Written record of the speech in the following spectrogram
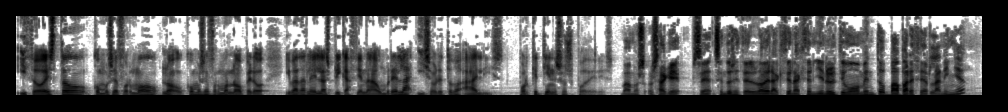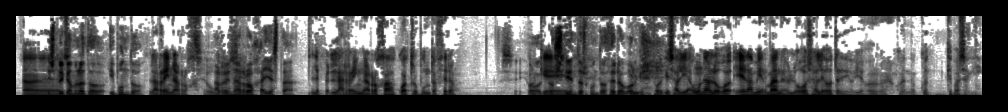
hizo esto, cómo se formó. No, cómo se formó no, pero iba a darle la explicación a Umbrella y sobre todo a Alice. ¿Por qué tiene esos poderes? Vamos, o sea que, siendo sincero, va a haber acción, acción, y en el último momento va a aparecer la niña Ah, explicándolo todo. Y punto. La Reina Roja. Seguro, La reina sí. roja y ya está. La Reina Roja 4.0. Sí, Porque- O 200.0, porque... Porque salía una, luego era mi hermana, y luego sale otra. Y digo yo, ¿cuándo- cuándo- ¿qué pasa aquí?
